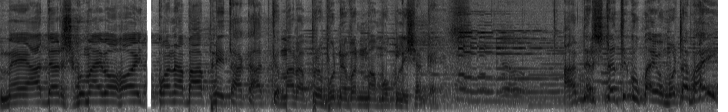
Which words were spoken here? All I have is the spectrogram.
મેં આદર્શ ગુમાવ્યો હોય તો કોના બાપની તાકાત કે મારા પ્રભુને વનમાં મોકલી શકે? આદર્શ નથી ગુમાવ્યો, મોટા ભાઈ.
